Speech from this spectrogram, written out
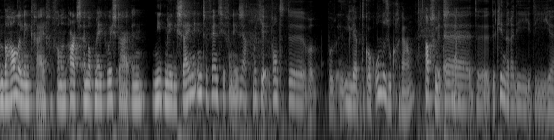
een behandeling krijgen van een arts en dat Make-Wish daar een niet-medicijnen interventie van is. Ja, want, je, want de, wat, jullie hebben natuurlijk ook onderzoek gedaan. Absoluut. Eh, ja. de, de kinderen die, die eh,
